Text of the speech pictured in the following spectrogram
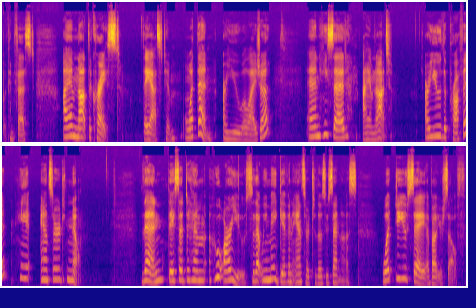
but confessed, I am not the Christ. They asked him, What then? Are you Elijah? And he said, I am not. Are you the prophet? He answered, No. Then they said to him, Who are you? So that we may give an answer to those who sent us. What do you say about yourself?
